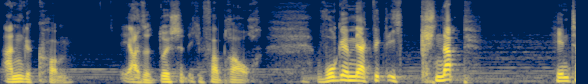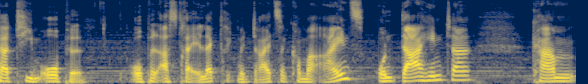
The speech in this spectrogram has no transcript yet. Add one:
angekommen also durchschnittlichen Verbrauch. Wohlgemerkt wirklich knapp hinter Team Opel. Opel Astra Electric mit 13,1 und dahinter kam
